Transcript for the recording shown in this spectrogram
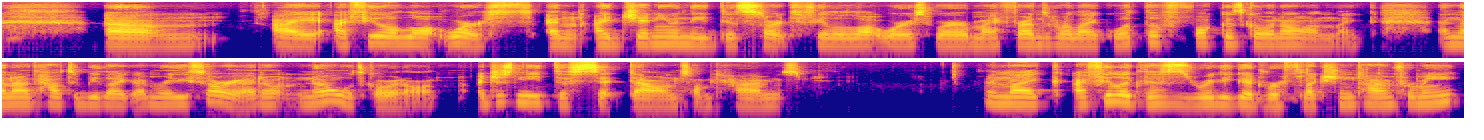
um, I, I feel a lot worse. And I genuinely did start to feel a lot worse where my friends were like, what the fuck is going on? Like, and then I'd have to be like, I'm really sorry. I don't know what's going on. I just need to sit down sometimes And like I feel like this is really good reflection time for me.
